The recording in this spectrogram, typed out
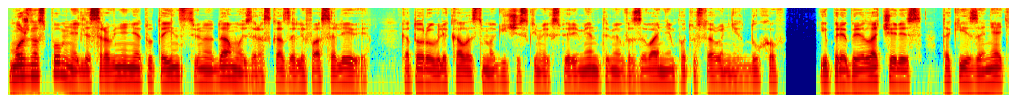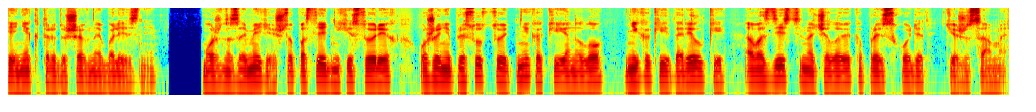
Можно вспомнить для сравнения ту таинственную даму из рассказа Лефаса Леви, которая увлекалась магическими экспериментами, вызыванием потусторонних духов и приобрела через такие занятия некоторые душевные болезни. Можно заметить, что в последних историях уже не присутствуют никакие НЛО, никакие тарелки, а воздействие на человека происходят те же самые.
